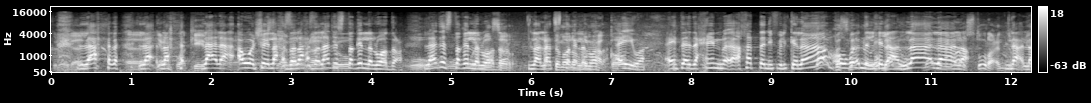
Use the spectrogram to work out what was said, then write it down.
في الهلال لا لا آه، لا لا, لا لا آه، أول شيء لحظة لحظة لا. تستغل الوضع لا تستغل الوضع. لا لا تستغل الوضع. أيوه. أنت دحين أخذتني في الكلام وقلت الهلال. لا لا لا. اسطوره عندهم لا لا.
